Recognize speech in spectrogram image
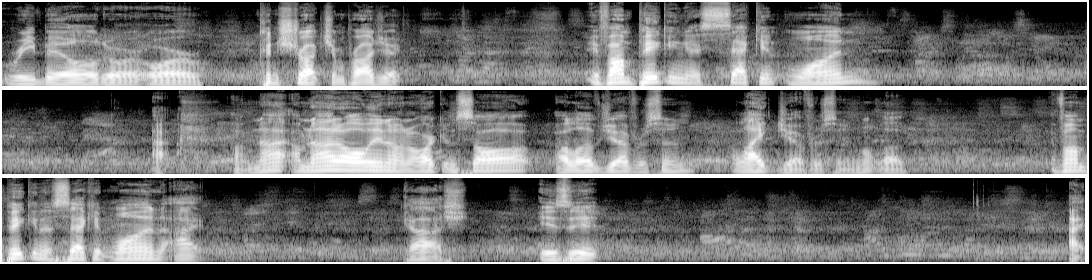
rebuild or, or construction project. If I'm picking a second one, I, am not. I'm not all in on Arkansas. I love Jefferson. I like Jefferson. I don't love. If I'm picking a second one, I. Gosh, is it? I.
